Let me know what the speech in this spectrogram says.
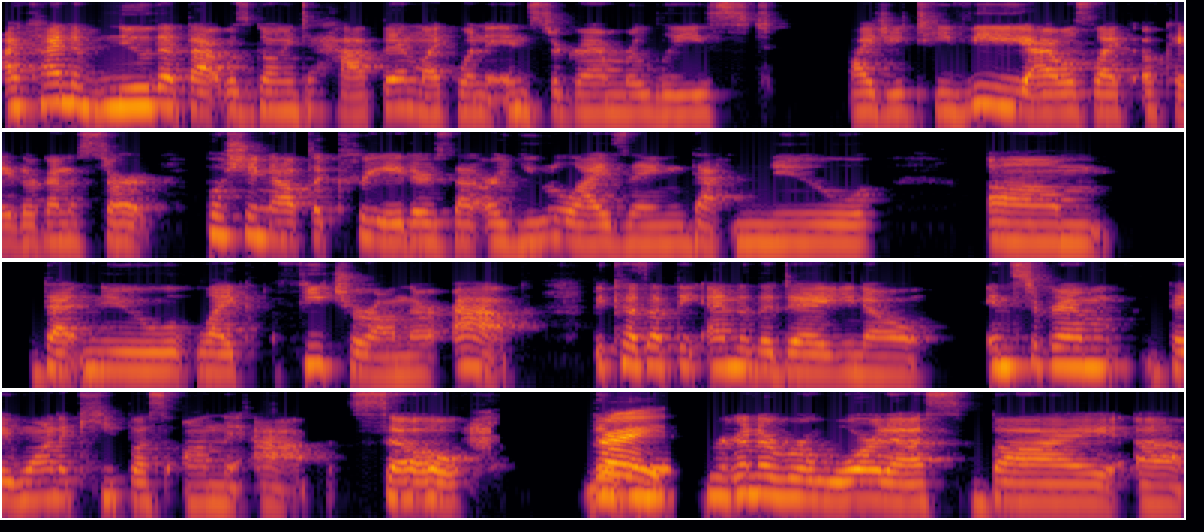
I kind of knew that that was going to happen. Like when Instagram released IGTV, I was like, okay, they're going to start pushing out the creators that are utilizing that new um that new like feature on their app because at the end of the day, you know, Instagram they want to keep us on the app. So they're right. Gonna, they're going to reward us by uh,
